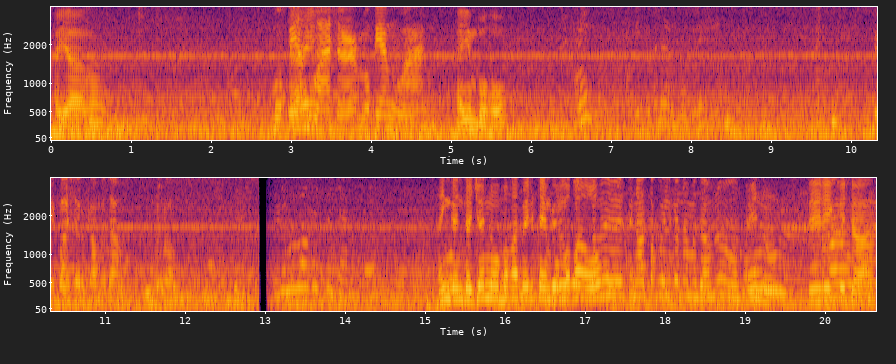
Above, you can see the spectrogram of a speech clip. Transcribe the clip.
Kaya nga. Muki ang Ay. sir. Muki ang wa. Ay, yung buhok. May basher ka, madam. Ano? Hindi mo ba ako estudyante? Ay, ang ganda dyan, no? Baka pwede tayong bumaba, Kinukuha oh. ka na eh, Tinatakwil ka na, madam, no? Ayun, oh. Very good, ah.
